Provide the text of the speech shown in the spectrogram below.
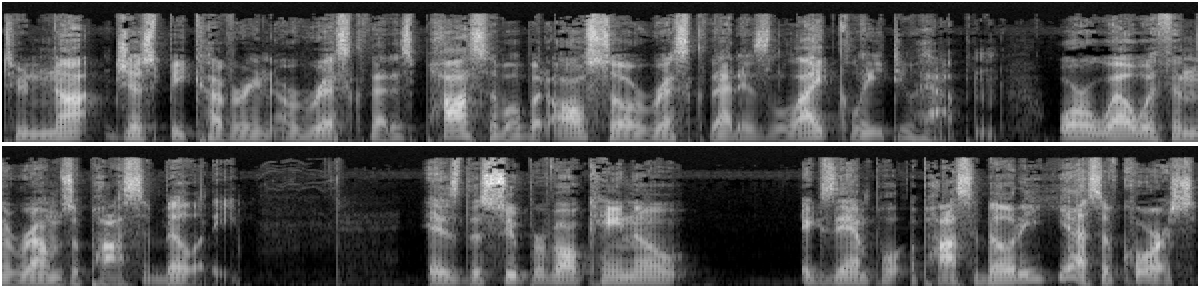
to not just be covering a risk that is possible, but also a risk that is likely to happen, or well within the realms of possibility. Is the supervolcano example a possibility? Yes, of course.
